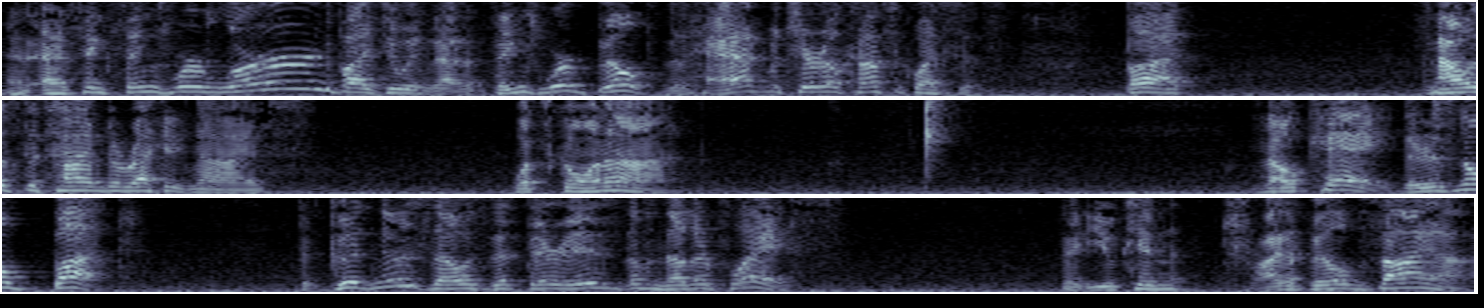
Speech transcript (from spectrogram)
And, and I think things were learned by doing that, and things were built that had material consequences. But now is the time to recognize what's going on. Okay, there is no but. The good news, though, is that there is another place that you can try to build Zion.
